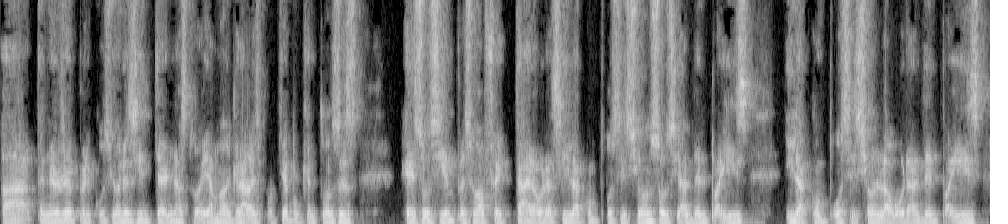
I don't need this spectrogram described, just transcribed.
a tener repercusiones internas todavía más graves. ¿Por qué? Porque entonces eso sí empezó a afectar ahora sí la composición social del país y la composición laboral del país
